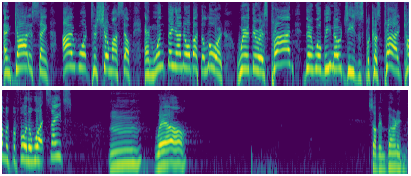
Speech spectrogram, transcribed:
And God is saying, I want to show myself. And one thing I know about the Lord, where there is pride, there will be no Jesus because pride cometh before the what, saints? Mm, well, so I've been burning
